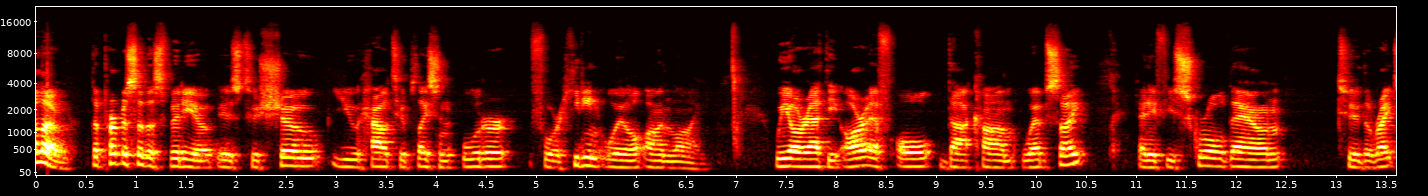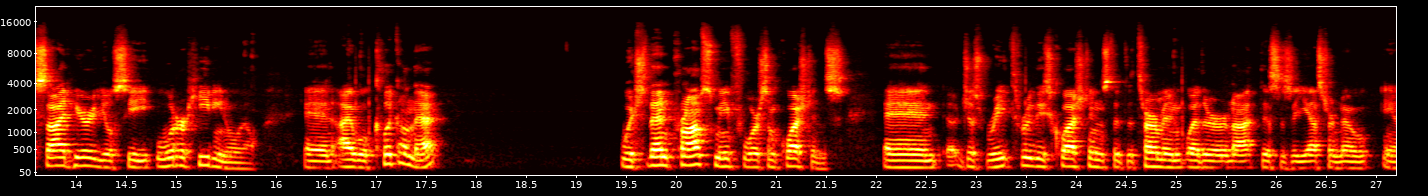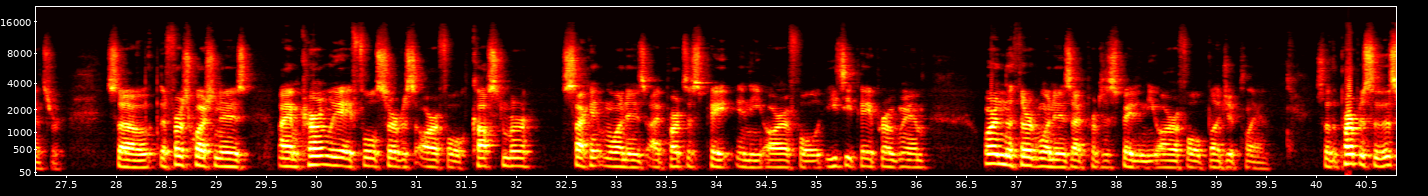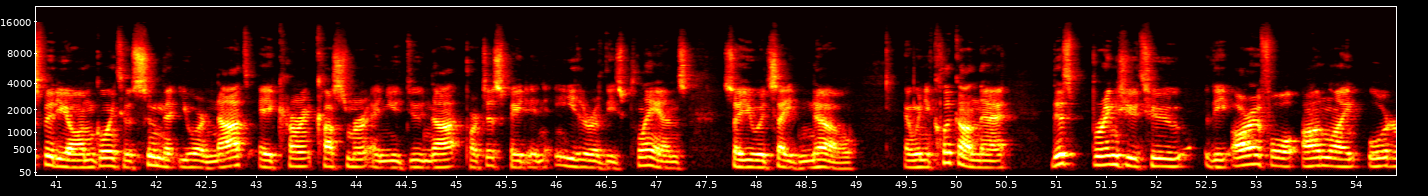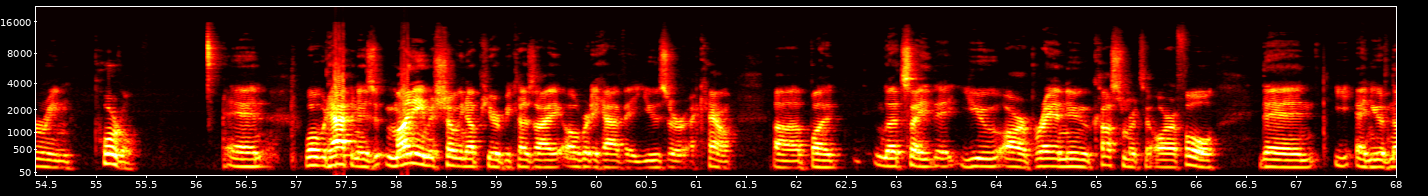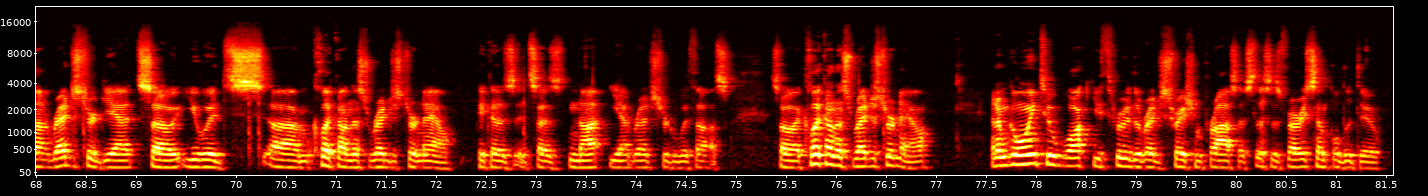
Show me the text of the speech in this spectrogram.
Hello, the purpose of this video is to show you how to place an order for heating oil online. We are at the rfohl.com website and if you scroll down to the right side here you'll see order heating oil and I will click on that which then prompts me for some questions and uh, just read through these questions to determine whether or not this is a yes or no answer. So the first question is I am currently a full service R.F. Ohl customer. Second one is I participate in the R.F. Ohl Easy Pay program. Or in the third one is I participate in the R.F. Ohl budget plan. So the purpose of this video, I'm going to assume that you are not a current customer and you do not participate in either of these plans. So you would say no. And when you click on that, this brings you to the R.F. Ohl online ordering portal. And what would happen is my name is showing up here because I already have a user account. Uh, but let's say that you are a brand new customer to R.F. Ohl, then and you have not registered yet, so you would um, click on this register now because it says not yet registered with us. So I click on this register now, and I'm going to walk you through the registration process. This is very simple to do.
